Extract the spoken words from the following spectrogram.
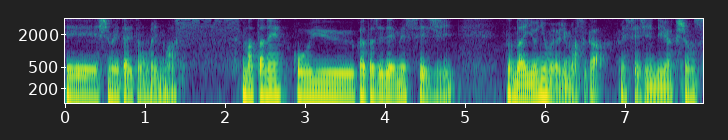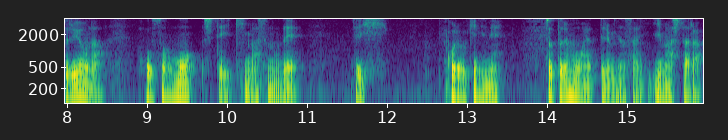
えー、締めたいと思います。またねこういう形でメッセージの内容にもよりますがメッセージにリアクションするような放送もしていきますのでぜひこれを機にねちょっとでもやってる皆さんいましたら、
